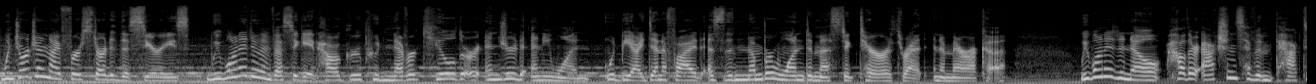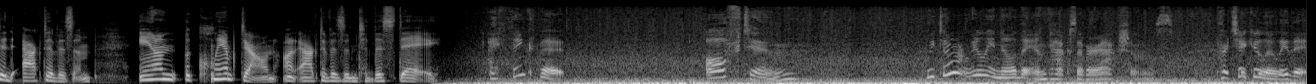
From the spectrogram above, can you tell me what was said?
When Georgia and I first started this series, we wanted to investigate how a group who'd never killed or injured anyone would be identified as the number one domestic terror threat in America. We wanted to know how their actions have impacted activism and the clampdown on activism to this day. I think that often we don't really know the impacts of our actions, particularly the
